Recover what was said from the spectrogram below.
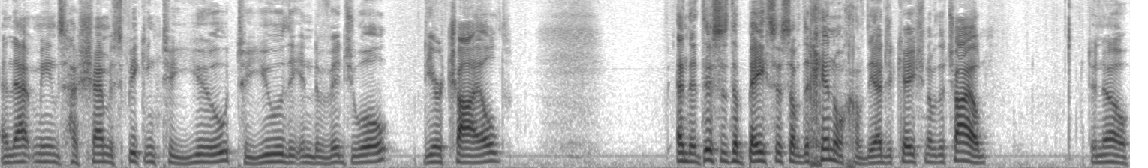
and that means Hashem is speaking to you, to you, the individual, dear child, and that this is the basis of the chinuch, of the education of the child, to know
